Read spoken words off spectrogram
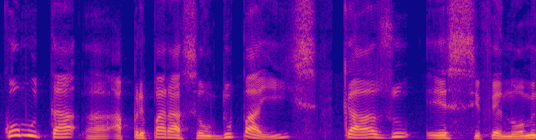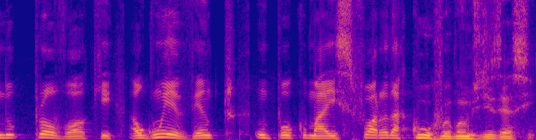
Como está a, a, preparação do país caso esse fenômeno provoque algum evento um pouco mais fora da curva, vamos dizer assim?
